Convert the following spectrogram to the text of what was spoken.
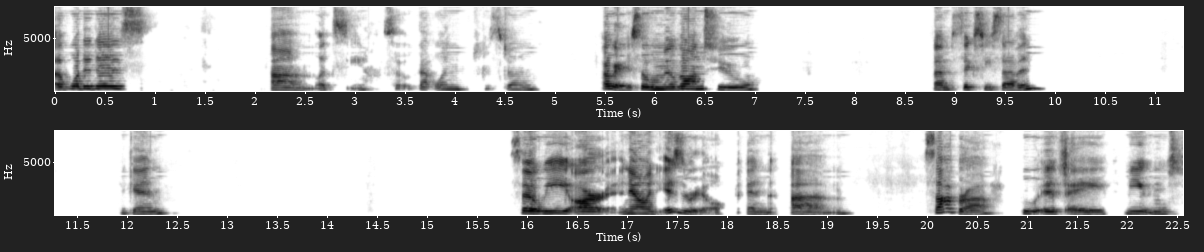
of what it is. Um, let's see. So that one is done. Okay, so we'll move on to um 67. Again. So we are now in Israel and um Sabra, who is a mutant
